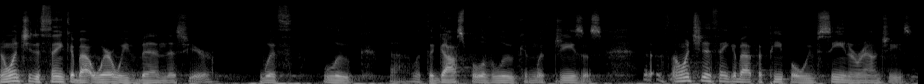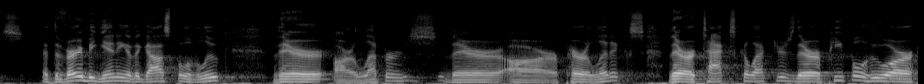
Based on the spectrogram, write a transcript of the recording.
I want you to think about where we've been this year with Luke, uh, with the Gospel of Luke, and with Jesus. I want you to think about the people we've seen around Jesus. At the very beginning of the Gospel of Luke, there are lepers, there are paralytics, there are tax collectors, there are people who are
